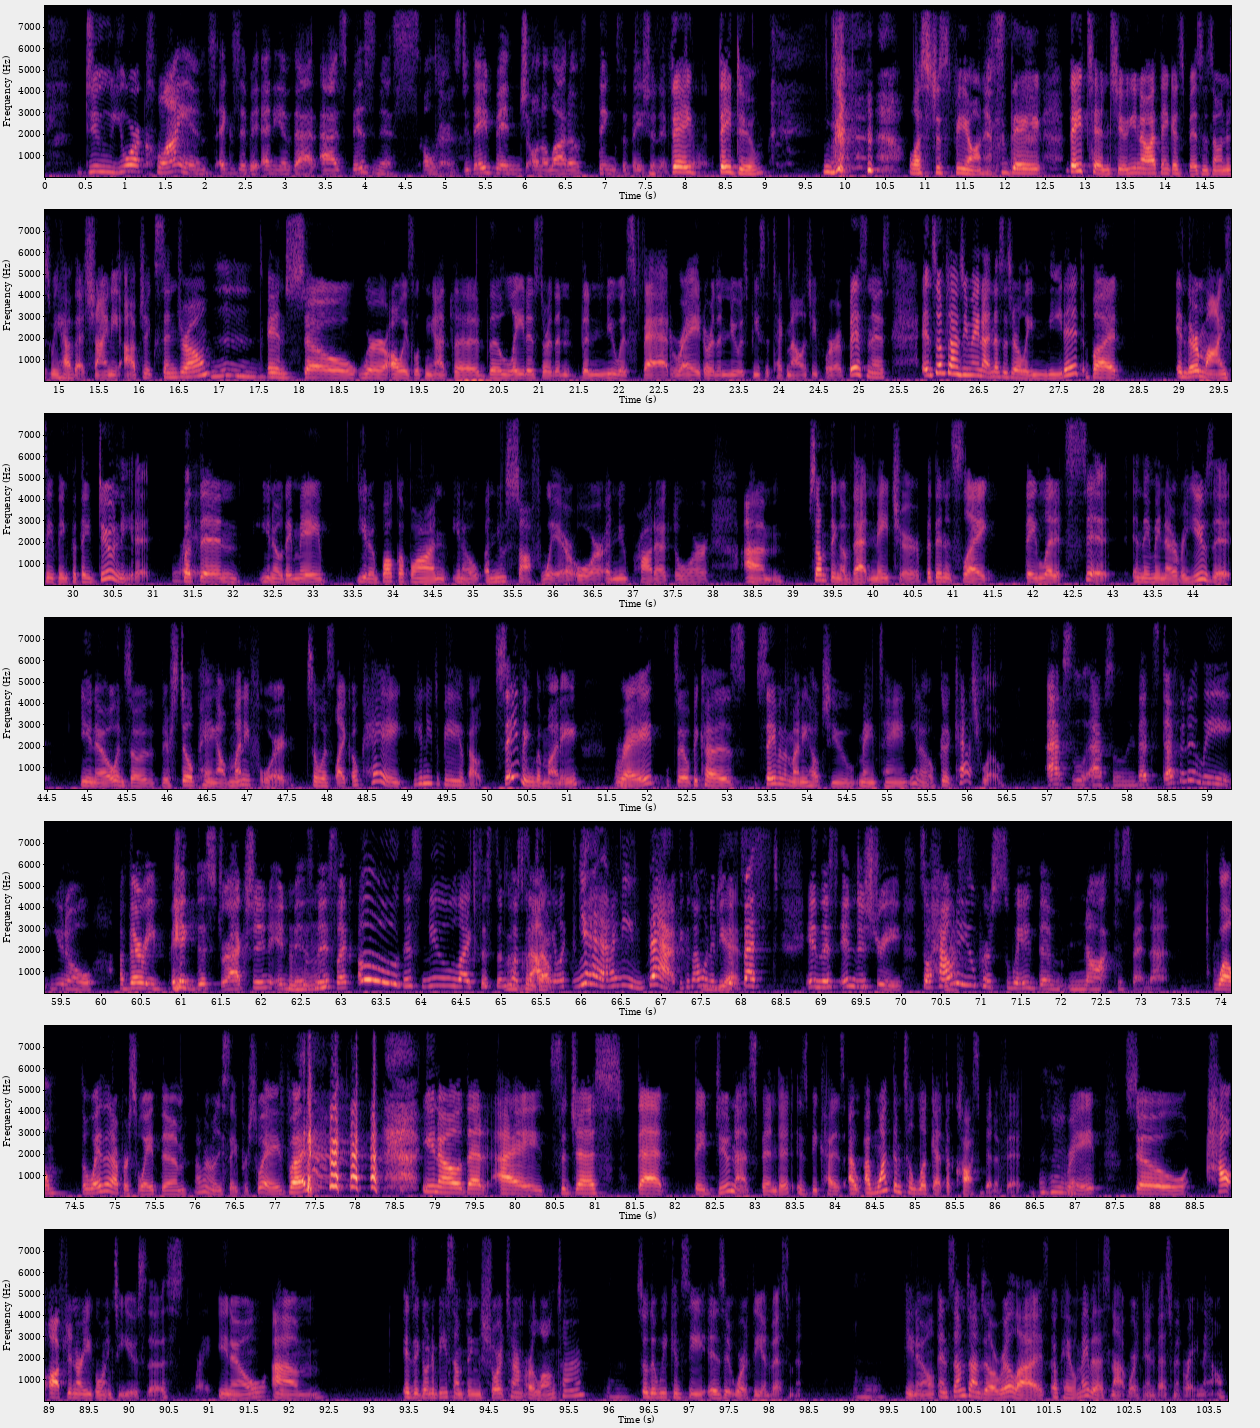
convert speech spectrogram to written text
do your clients exhibit any of that as business owners? Do they binge on a lot of things that they shouldn't They they do. Let's just be honest. They they tend to. You know, I think as business owners we have that shiny object syndrome. Mm, and so we're always looking at the the latest or the the newest fad right or the newest piece of technology for our business and sometimes you may not necessarily need it but in their minds they think that they do need it. But then you know they may you know bulk up on you know a new software or a new product or um, something of that nature. But then it's like they let it sit and they may never use it you know and so they're still paying out money for it. So it's like okay you need to be about saving the money right? So because saving the money helps you maintain you know good cash flow Absolutely, absolutely. That's definitely, you know, a very big distraction in Mhm. business. Like, oh, this new like system comes, comes out. out. And you're like, yeah, I need that because I want to be Yes. the best in this industry. So how do you persuade them not to spend that? Well, the way that I persuade them, I wouldn't really say persuade, but you know, that I suggest that they do not spend it is because I, I want them to look at the cost benefit, Mm-hmm. right? So, how often are you going to use this? Right. You know, um, is it going to be something short term or long term Mm-hmm. so that we can see is it worth the investment? Mm-hmm. You know, and sometimes they'll realize, okay, well, maybe that's not worth the investment right now.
